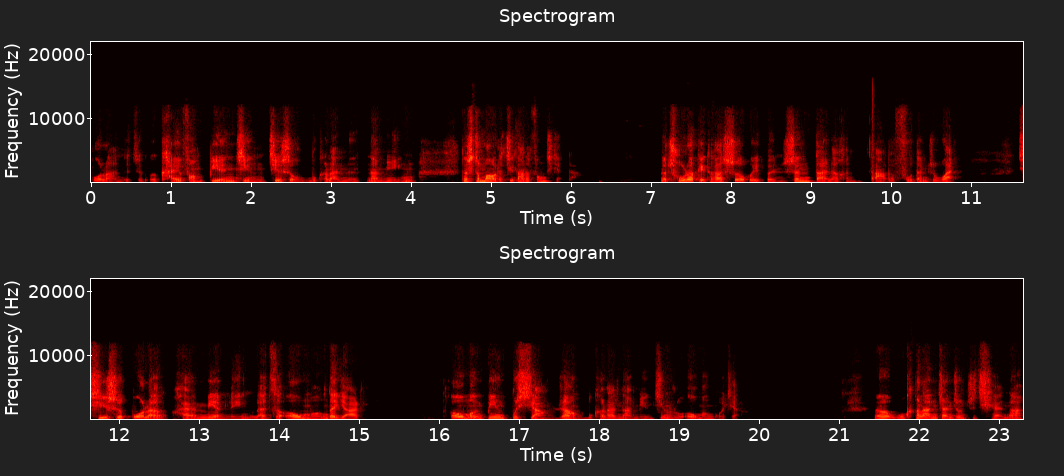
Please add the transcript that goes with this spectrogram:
波兰的这个开放边境接受乌克兰的难民，但是冒着极大的风险的。那除了给他的社会本身带来很大的负担之外，其实波兰还面临来自欧盟的压力，欧盟并不想让乌克兰难民进入欧盟国家。那乌克兰战争之前呢，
